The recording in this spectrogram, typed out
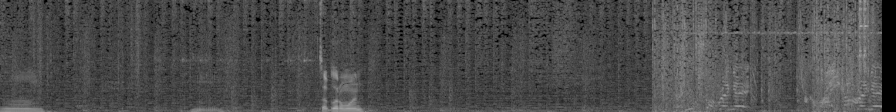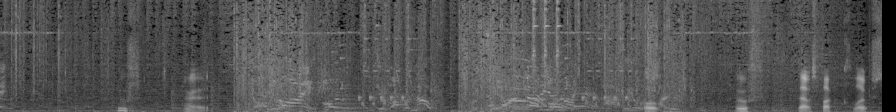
Um. Hmm. What's up, little one? Close.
